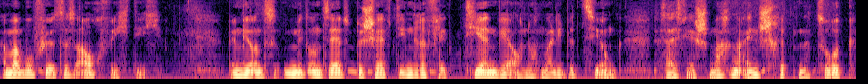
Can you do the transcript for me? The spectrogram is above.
Aber wofür ist es auch wichtig? Wenn wir uns mit uns selbst beschäftigen, reflektieren wir auch nochmal die Beziehung. Das heißt, wir machen einen Schritt zurück.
